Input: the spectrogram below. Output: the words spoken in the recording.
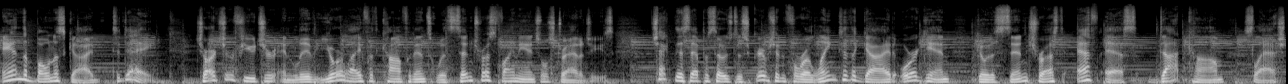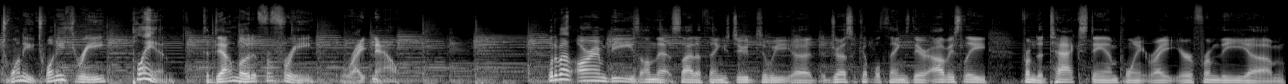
and the bonus guide today. Chart your future and live your life with confidence with Centrus Financial Strategies. Check this episode's description for a link to the guide, or again, go to centrusfs.com slash 2023 plan to download it for free right now. What about RMDs on that side of things, Jude? Do we uh, address a couple things there? Obviously, from the tax standpoint, right? You're from the um,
